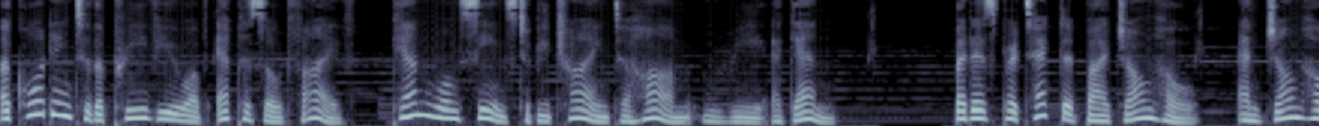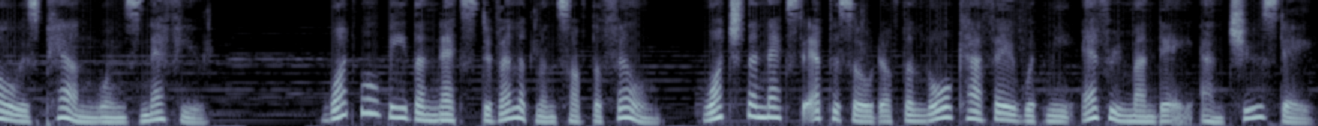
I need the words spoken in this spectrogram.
according to the preview of episode 5, Pyonwon seems to be trying to harm Yu Ri again. But is protected by Jeong Ho, and Jeong Ho is Pyonwon's nephew. What will be the next developments of the film? Watch the next episode of The Law Cafe with me every Monday and Tuesday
